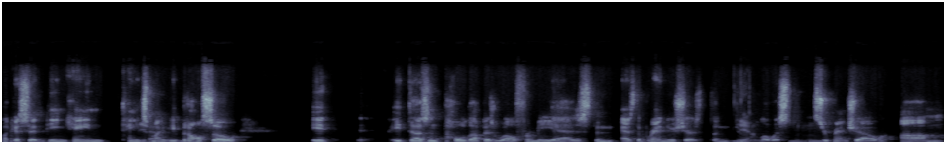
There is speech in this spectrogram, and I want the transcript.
like I said, Dean Cain taints yeah. my view, but also it it doesn't hold up as well for me as the as the brand new shows, the yeah. Lois and mm-hmm. Superman show. Um,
